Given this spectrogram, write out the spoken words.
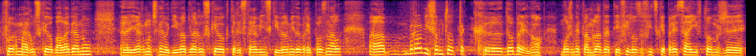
forma ruského balaganu, e, jarmočného divadla ruského, ktoré Stravinsky veľmi dobre poznal. A by som to tak e, dobre, no, môžeme tam hľadať tie filozofické presahy v tom, že,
